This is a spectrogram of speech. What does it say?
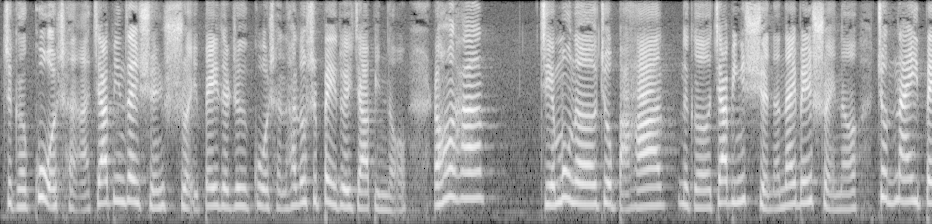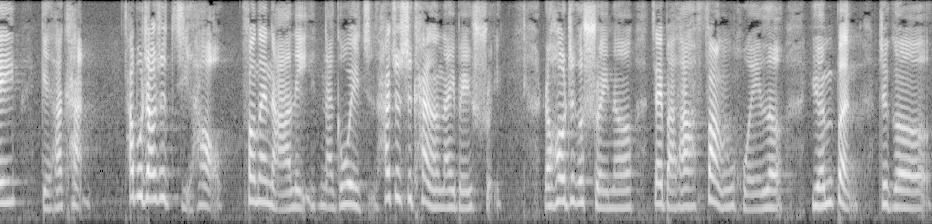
这个过程啊，嘉宾在选水杯的这个过程，他都是背对嘉宾的哦。然后他节目呢，就把他那个嘉宾选的那一杯水呢，就那一杯给他看，他不知道是几号，放在哪里，哪个位置，他就是看了那一杯水。然后这个水呢，再把它放回了原本这个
